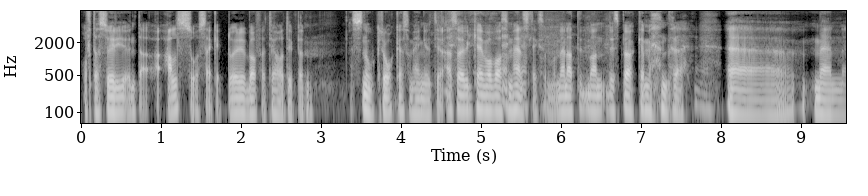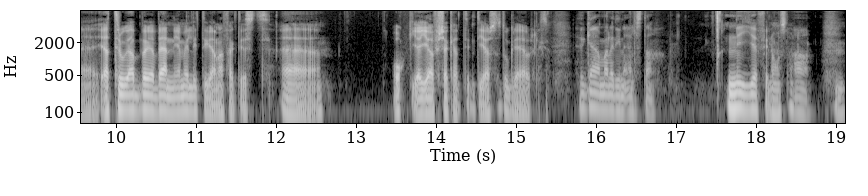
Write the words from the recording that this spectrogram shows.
ofta så är det ju inte alls så säkert. Då är det bara för att jag har typ en snorkråka som hänger ut. genom- Alltså det kan vara vad som helst. Liksom. Men att man, det spökar med det där. Eh, men eh, jag tror jag börjar vänja mig lite grann faktiskt. Eh, och jag, jag försöker att inte göra så stor grej av det. Liksom. Hur gammal är din äldsta? Nio fyller hon snart. Ja. Mm.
